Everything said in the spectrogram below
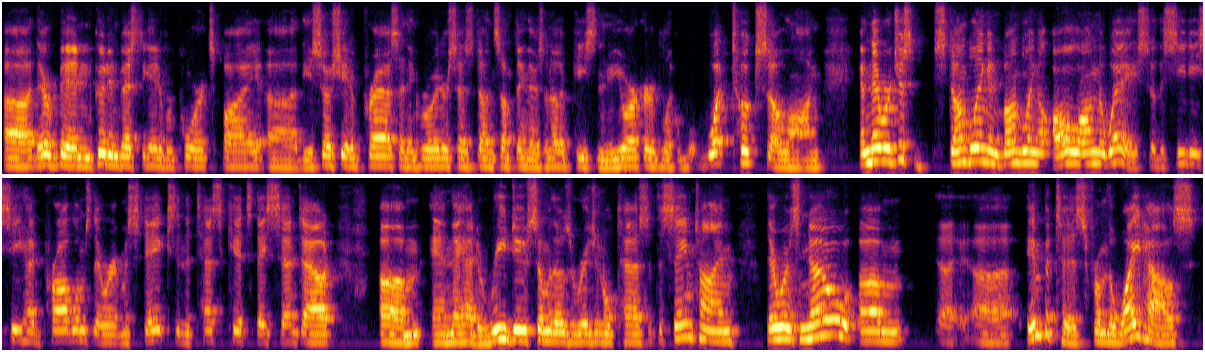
uh, there have been good investigative reports by uh, the Associated Press. I think Reuters has done something. There's another piece in the New Yorker. Look, what took so long? And they were just stumbling and bumbling all along the way. So the CDC had problems. There were mistakes in the test kits they sent out, um, and they had to redo some of those original tests. At the same time, there was no um, uh, uh impetus from the White House.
